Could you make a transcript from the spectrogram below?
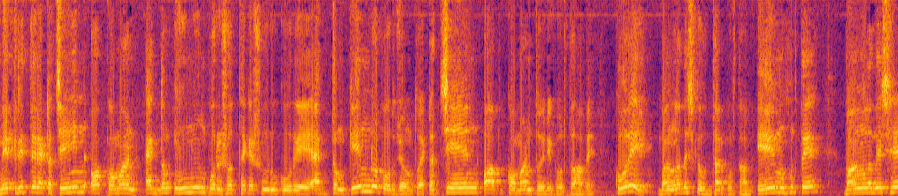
নেতৃত্বের একটা চেইন অফ কমান্ড একদম ইউনিয়ন পরিষদ থেকে শুরু করে একদম কেন্দ্র পর্যন্ত একটা চেইন অফ কমান্ড তৈরি করতে হবে। করে বাংলাদেশকে উদ্ধার করতে হবে। এই মুহূর্তে বাংলাদেশে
